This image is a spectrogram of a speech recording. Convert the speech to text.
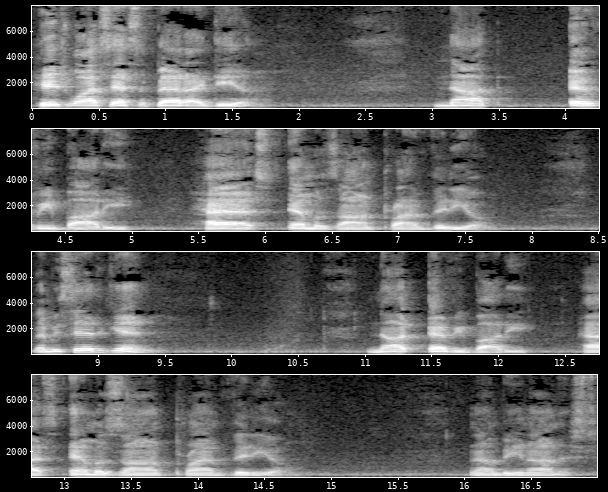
Here's why I say that's a bad idea. Not everybody has Amazon Prime Video. Let me say it again. Not everybody has Amazon Prime Video. Now I'm being honest.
